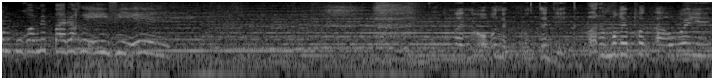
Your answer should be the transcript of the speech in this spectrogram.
lang po kami para kay AVL. Hindi naman ako nagpunta dito para makipag-away eh.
